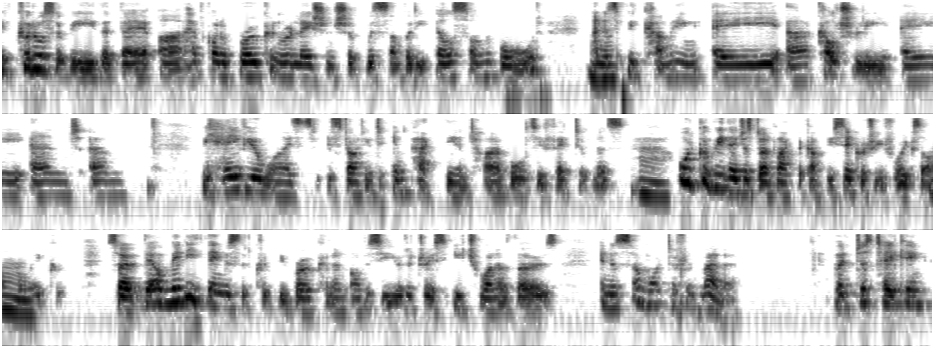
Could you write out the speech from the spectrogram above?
It could also be that they are, have got a broken relationship with somebody else on the board, mm-hmm. and it's becoming a uh, culturally a and um, behavior wise is starting to impact the entire board's effectiveness. Mm. Or it could be they just don't like the company secretary, for example. Mm. Could, so there are many things that could be broken, and obviously you'd address each one of those in a somewhat different manner. But just taking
